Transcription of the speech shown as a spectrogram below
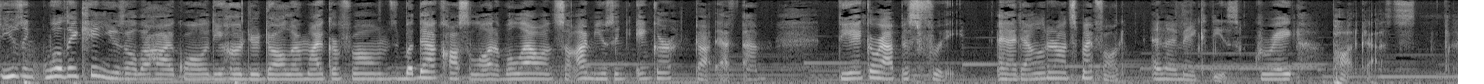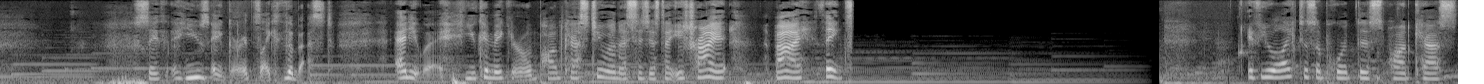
using well they can use all the high quality hundred dollar microphones but that costs a lot of allowance so i'm using anchor.fm the anchor app is free and i download it onto my phone and i make these great podcasts say use Anchor. It's like the best. Anyway, you can make your own podcast too, and I suggest that you try it. Bye. Thanks. If you like to support this podcast,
